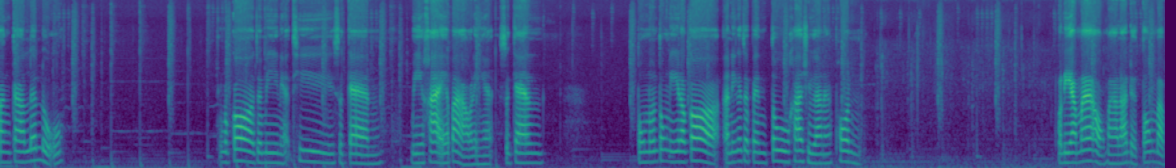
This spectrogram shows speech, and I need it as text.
ลังการเล่นหรูแล้วก็จะมีเนี่ยที่สแกน มีใครหรือเปล่าอะไรเงี้ย สแกน ตรงนู้นตรงนี้แล้วก็อันนี้ก็จะเป็นตู้ฆ่าเชื้อนะพ่นพอดีอาม่าออกมาแล้ว เดี๋ยวต้องแบบ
